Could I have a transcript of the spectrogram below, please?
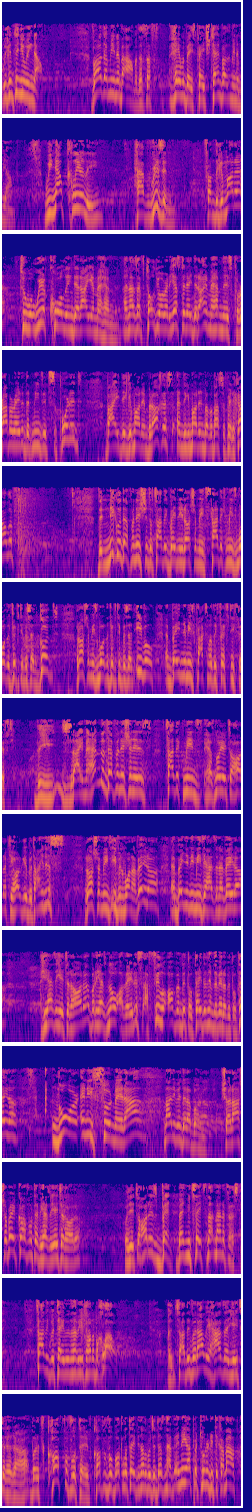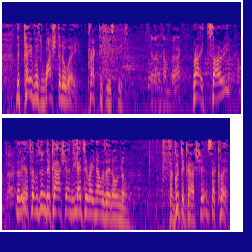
We're continuing now. Vadamina. That's the Haman base, page 10, Vadamina. We now clearly have risen from the Gemara to what we're calling that I am a Mehemna. And as I've told you already yesterday, that I am a Mehemna is corroborated, that means it's supported by the Gemara in Barachas and the Gemara in Baba Basra Pedek. The Nigla definitions of Tzaddik Beini Rasha means Tzaddik means more than 50% good, Rasha means more than 50% evil, and Beini means approximately 50-50. The Zray Mehemna's definition is Tzaddik means has no Yetzahara ki hargi betainis, Rasha means even one Aveda, and Benyani means he has an Aveda. He has a Yetzirah, but he has no Avedis. Afilu of and Bittel Teda, doesn't have the Aveda Bittel nor any Sur Meira, not even the Rabban. Shara Shabbat Kafotev, he has a Yetzirah. But Yetzirah is bent. Bent means say it's not manifesting. Tzadik V'Teilu doesn't have a Yetzirah B'chlal. Tzadik V'Rali has a Yetzirah, but it's Kaf of Latev, Kaf of Latev. In other words, it doesn't have any opportunity to come out. The Tev has washed it away, practically speaking. Can I come back? Right, sorry. That's a the kasha, and the answer right now is I don't know. It's a good kasha, it's a clear.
